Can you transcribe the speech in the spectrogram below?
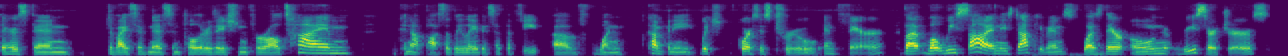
there has been divisiveness and polarization for all time. You cannot possibly lay this at the feet of one company, which of course is true and fair. But what we saw in these documents was their own researchers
